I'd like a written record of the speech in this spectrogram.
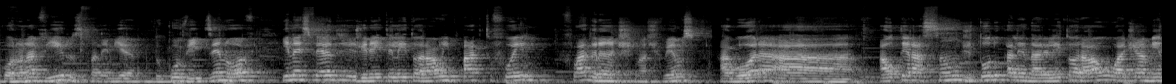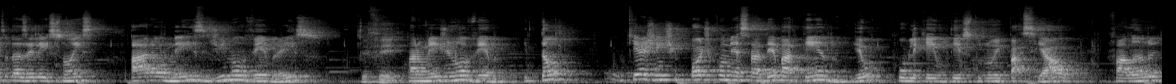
coronavírus, pandemia do Covid-19, e na esfera do direito eleitoral o impacto foi flagrante. Nós tivemos agora a alteração de todo o calendário eleitoral, o adiamento das eleições para o mês de novembro, é isso? Perfeito. para o mês de novembro. Então, o que a gente pode começar debatendo, eu publiquei um texto no Imparcial falando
